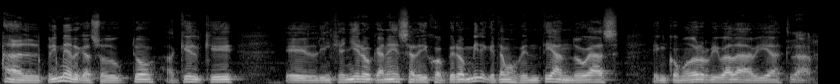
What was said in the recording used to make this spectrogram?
al primer gasoducto, aquel que el ingeniero Canesa le dijo, pero mire que estamos venteando gas en Comodoro Rivadavia. Claro.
